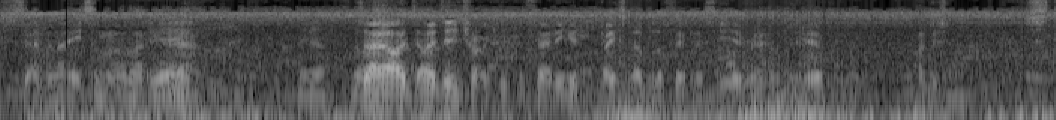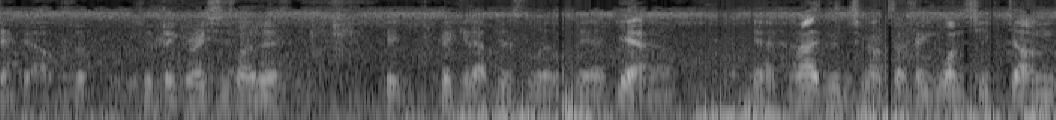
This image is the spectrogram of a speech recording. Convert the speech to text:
seven, eight, something like that. Yeah. Yeah. So I, I do try and keep a fairly good base level of fitness year round. Yeah. I just step it up for, for big races like this. Pick, pick it up just a little bit. Yeah. you know. Yeah, and I, to be honest, I think once you've done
